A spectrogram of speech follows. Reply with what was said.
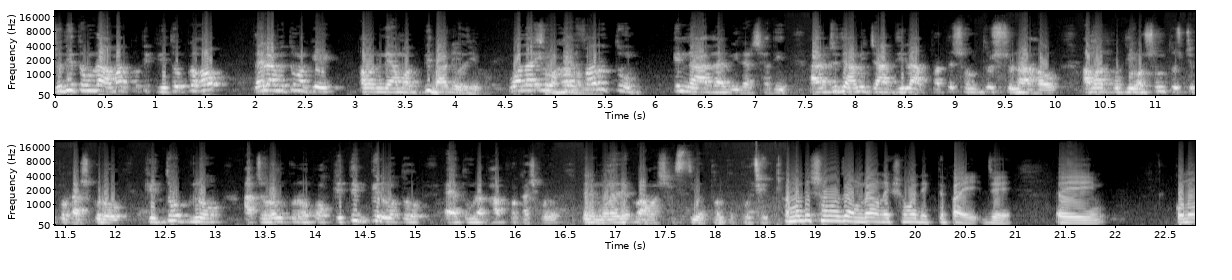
যদি তোমরা আমার প্রতি কৃতজ্ঞ হও তাহলে আমি তোমাকে আমার নিয়ামত বৃদ্ধি করে দিব। ওয়ালা ইন কাফারতুম আর যদি আমি যা দিলাম তাতে সন্তুষ্ট না হও আমার প্রতি অসন্তুষ্টি প্রকাশ করো কৃতজ্ঞ আচরণ করো অকৃতজ্ঞের মতো তোমরা ভাব প্রকাশ করো। তাহলে মনে রেখো আমার শাস্তি অত্যন্ত কঠিন। আমাদের সমাজে আমরা অনেক সময় দেখতে পাই যে এই কোনো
